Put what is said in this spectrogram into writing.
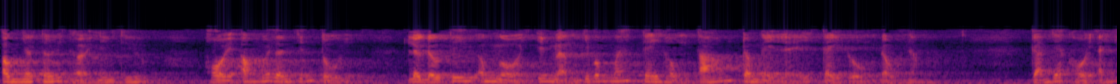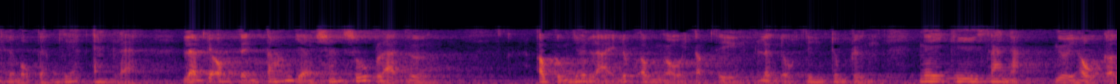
Ông nhớ tới thời niên thiếu, Hồi ông mới lên 9 tuổi, Lần đầu tiên ông ngồi yên lặng dưới bóng mát cây hồng táo Trong ngày lễ cày ruộng đầu năm. Cảm giác hồi ấy là một cảm giác an lạc. Làm cho ông tỉnh táo và sáng suốt lạ thường. Ông cũng nhớ lại lúc ông ngồi tập thiền lần đầu tiên trong rừng, Ngay khi xa nặc, người hầu cận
